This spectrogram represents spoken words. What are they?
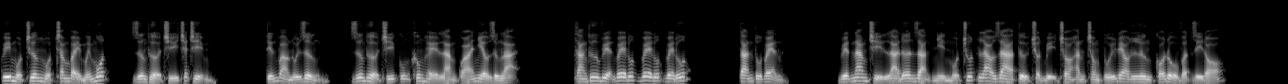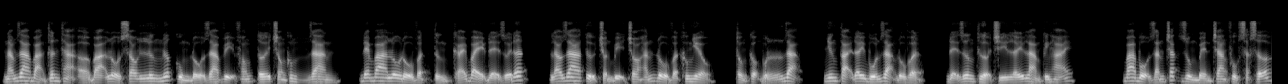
Quy một chương một trăm bảy mươi 171, Dương Thừa Chí chết chìm. Tiến vào núi rừng, Dương Thừa Chí cũng không hề làm quá nhiều dừng lại. Tàng thư viện vê đút vê đút vê đút. Tàn tu vẹn. Việt Nam chỉ là đơn giản nhìn một chút lao ra tự chuẩn bị cho hắn trong túi đeo lưng có đồ vật gì đó. Nắm ra bản thân thả ở bã lộ sau lưng nước cùng đổ gia vị phóng tới trong không gian, đem ba lô đồ vật từng cái bày để dưới đất, lão gia tử chuẩn bị cho hắn đồ vật không nhiều, tổng cộng bốn dạng, nhưng tại đây bốn dạng đồ vật, để Dương Thừa Chí lấy làm kinh hãi ba bộ rắn chắc dùng bền trang phục sặc sỡ,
